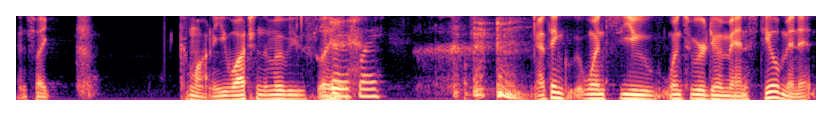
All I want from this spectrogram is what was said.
And it's like, come on, are you watching the movies? Like, Seriously. I think once you once we were doing Man of Steel minute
